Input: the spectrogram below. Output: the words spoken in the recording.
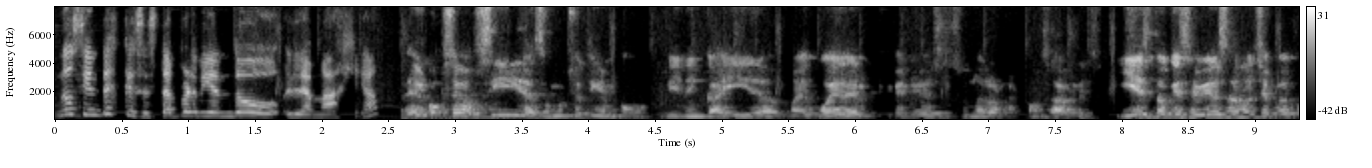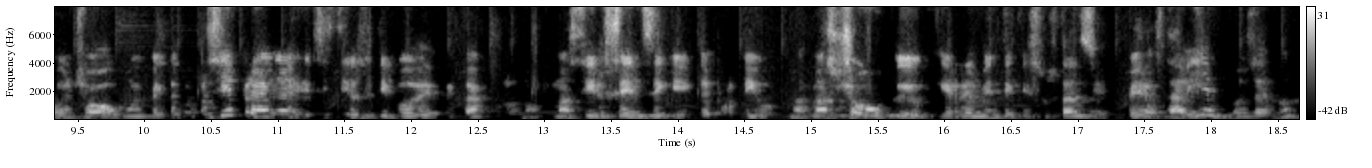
¿no sientes que se está perdiendo la magia? El boxeo sí, hace mucho tiempo. Viene en caída. Mayweather, que es uno de los responsables. Y esto que se vio esa noche pues, fue un show, un espectáculo. Pero siempre han existido ese tipo de espectáculos, ¿no? Más circense que deportivo. Más, más show que, que, realmente que sustancia. Pero está bien, o sea, ¿no?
